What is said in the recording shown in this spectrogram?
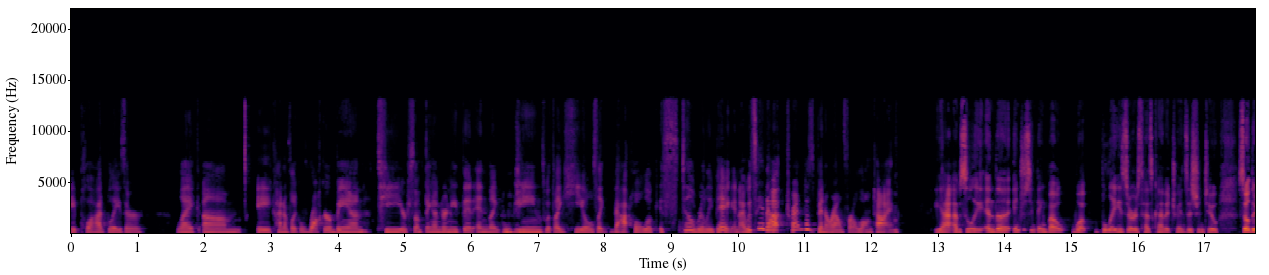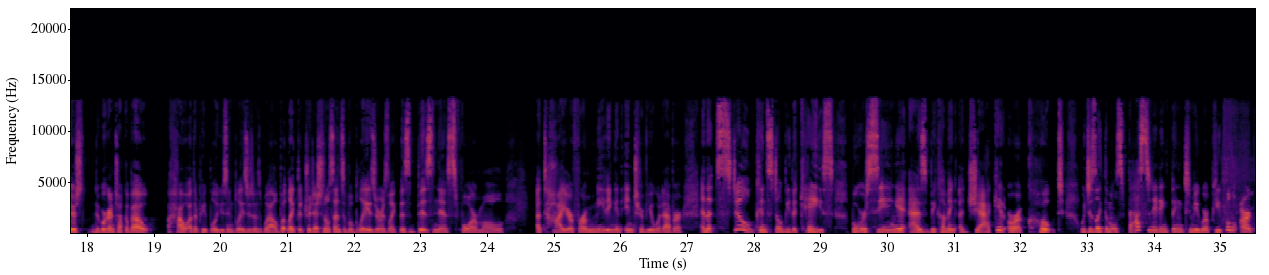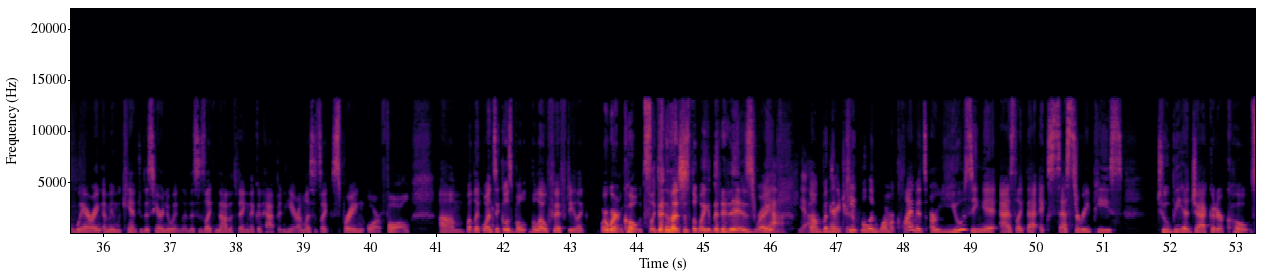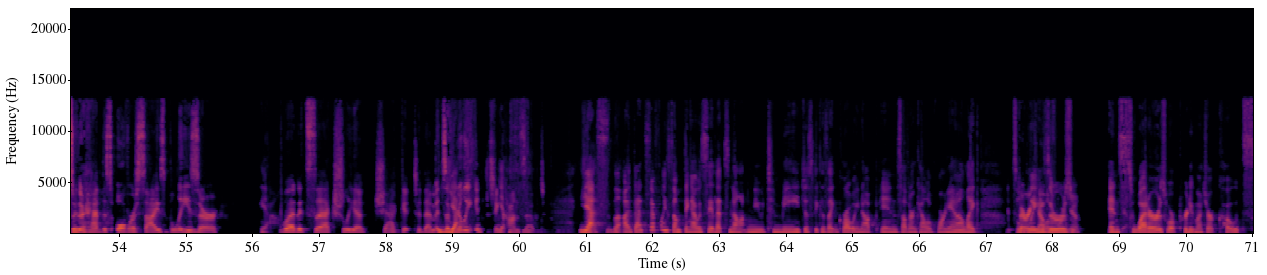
a plaid blazer like um a kind of like rocker band tee or something underneath it and like Mhm. jeans with like heels like that whole look is still really big and i would say that trend has been around for a long time Yeah, absolutely. And the interesting thing about what Blazers has kind of transitioned to, so there's we're going to talk about how other people are using blazers as well, but like the traditional sense of a blazer is like this business formal attire for a meeting, an interview, whatever. And that still can still be the case, but we're seeing it as becoming a jacket or a coat, which is like the most fascinating thing to me where people aren't wearing, I mean, we can't do this here in New England. This is like not a thing that could happen here unless it's like spring or fall. Um, but like once it goes be- below 50, like we're wearing coats. Like that's just the way that it is, right? yeah yeah um, but the true people in warmer climates are using it as like that accessory piece to be a jacket or coat. So they have this oversized blazer, Yeah. but it's actually a jacket to them. It's a really interesting yes. concept. Yes, that's definitely something I would say that's not new to me, just because like growing up in Southern California, like It's very blazers and Yeah. sweaters were pretty much our coats,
